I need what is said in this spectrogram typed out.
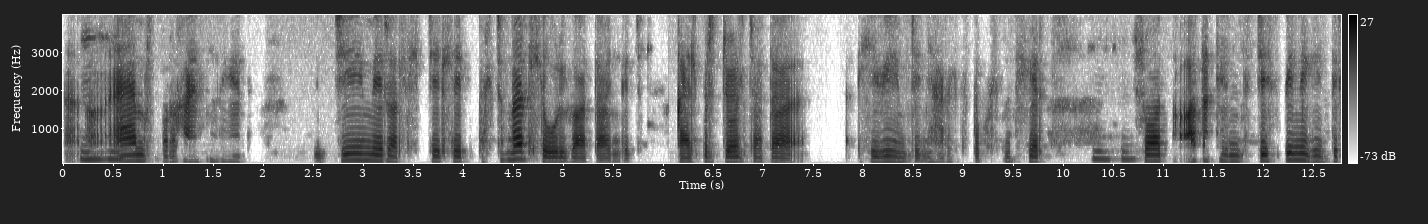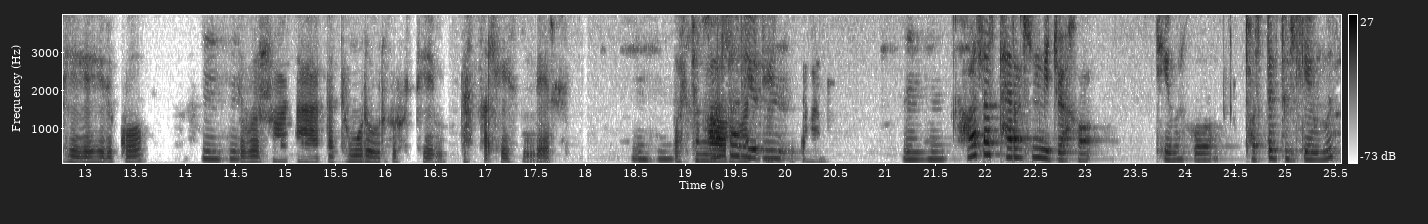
Амар турхаасан. Тэгээд жимээр бол хичээлээд булчингаар л өөрийгөө одоо ингэж галбиржуулж одоо хэвийн хэмжээний харагддаг болсон. Тэгэхээр шууд одоо тэнд спининг энтер хийгээ хэрэггүй Зүгээр шууд одоо төмөр өргөх тийм дасгал хийсэн дээр. Болчонгоо хоолоор ер нь. Хоолоор таргална гэж байх уу? Тиймэрхүү турдаг төрлийн хүмүүс.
